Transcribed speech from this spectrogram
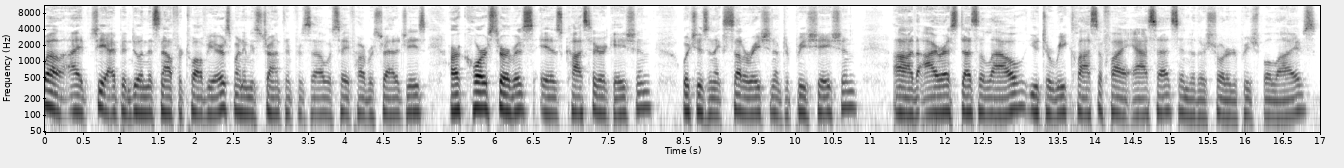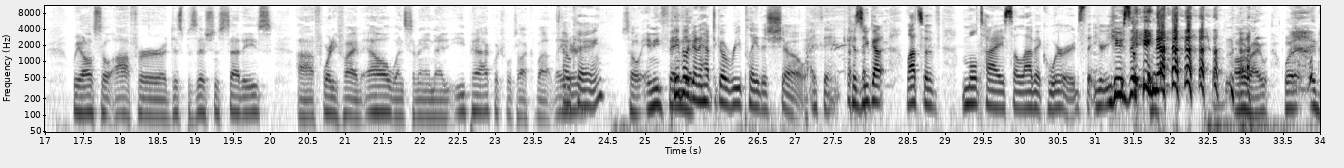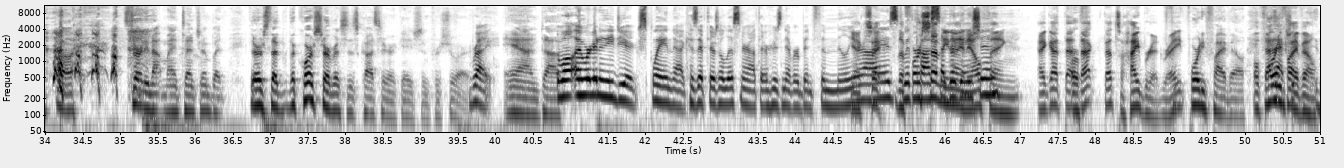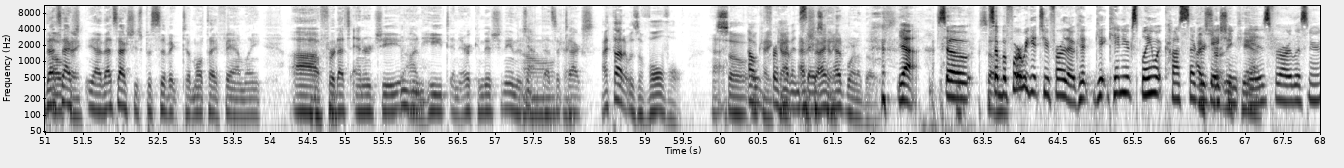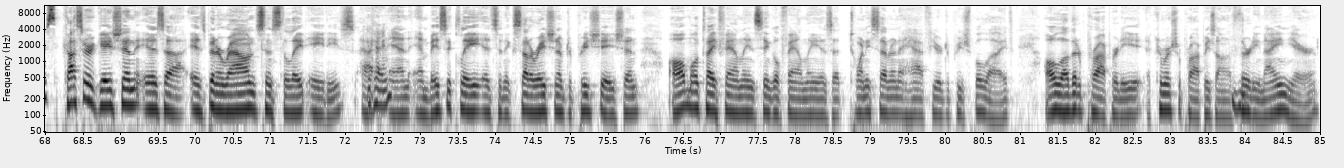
Well, I gee, I've been doing this now for 12 years. My name is Jonathan Frizzell with Safe Harbor Strategies. Our core service is cost segregation, which is an acceleration of depreciation. Uh, the IRS does allow you to reclassify assets into their shorter depreciable lives. We also offer disposition studies, uh, 45L, 179 EPAC, which we'll talk about later. Okay. So anything People are going to have to go replay this show, I think, because you got lots of multi-syllabic words that you're using. All right. Well, it, uh, certainly not my intention, but there's the the core service is cost segregation for sure. Right. And uh, well, and we're going to need you to explain that because if there's a listener out there who's never been Yeah, 'cause I- familiarized the with cost 479L segregation, thing. I got that. that that's a hybrid, right? 45L. Oh, That actually- 45L. That's Okay. actually yeah, that's actually specific to multifamily. Uh, For that's energy Mm-hmm. on heat and air conditioning. There's a, that's a Okay. tax. I thought it was a Volvo. So Oh, okay, for got heaven's Actually, sake. I had one of those. yeah. So, so, So- before we get too far though, can, can can you explain what cost segregation is for our listeners? Cost segregation is uh, has been around since the late '80s, uh, Okay. and and basically it's an acceleration of depreciation. All multifamily and single family is at 27 and a half year depreciable life. All other property, uh, commercial properties, on a 39 year.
